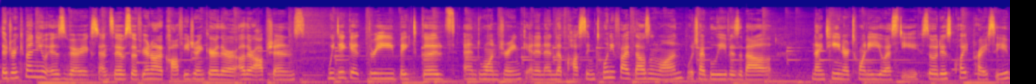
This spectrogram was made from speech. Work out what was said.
Their drink menu is very extensive, so if you're not a coffee drinker, there are other options. We did get three baked goods and one drink, and it ended up costing 25,000 won, which I believe is about 19 or 20 USD. So it is quite pricey,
